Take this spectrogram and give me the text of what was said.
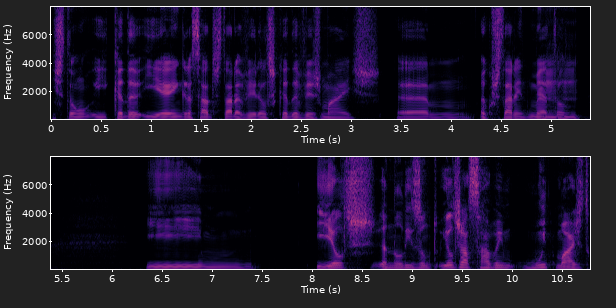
e, estão, e, cada, e é engraçado estar a ver eles cada vez mais hum, a gostarem de metal. Uhum. E, e eles analisam, eles já sabem muito mais de,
